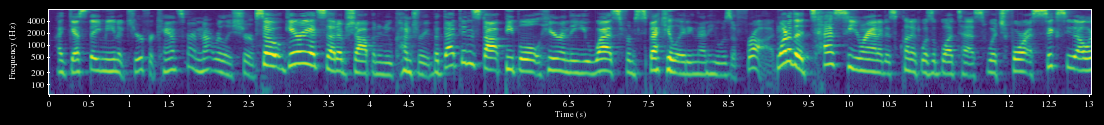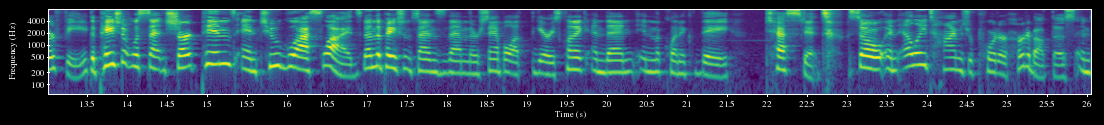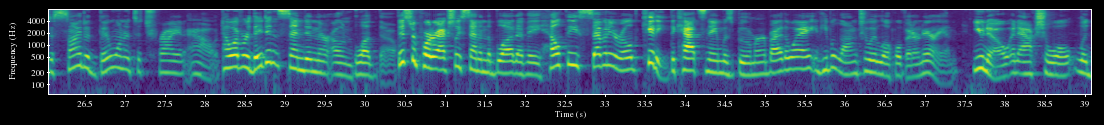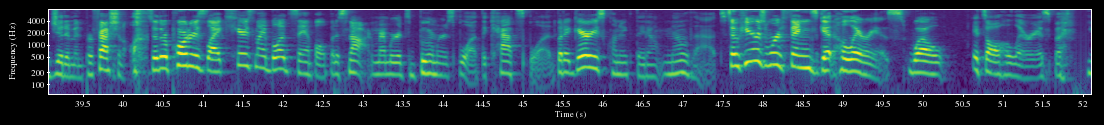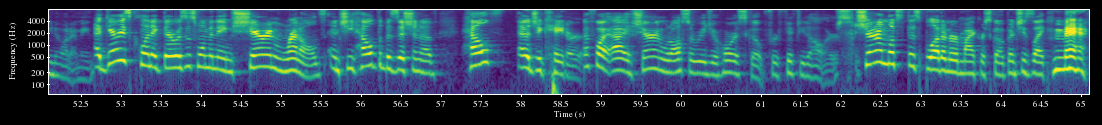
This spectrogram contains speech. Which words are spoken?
I guess they mean a cure for cancer. I'm not really sure. So, Gary had set up shop in a new country, but that didn't stop people here in the US from speculating that he was a fraud. One of the tests he ran at his clinic was a blood test, which for a $60 fee, the patient was sent sharp pins and two glass slides. Then the patient sends them their sample at Gary's clinic, and then in the clinic, they test it. So, an LA Times reporter heard about this and decided they wanted to try it out. However, they didn't send in their own blood though. This reporter actually sent in the blood of a healthy seven year old kitty. The cat's name was Boomer, by the way, and he belonged to a local veterinarian. You know, an actual legitimate professional. So the reporter is like, here's my blood sample, but it's not. Remember, it's Boomer's blood, the cat's blood. But at Gary's clinic, they don't know that. So here's where things get hilarious. Well, it's all hilarious, but you know what I mean. At Gary's clinic, there was this woman named Sharon Reynolds, and she held the position of health educator. FYI, Sharon would also read your horoscope for $50. Sharon looks at this blood under a microscope and she's like, man,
